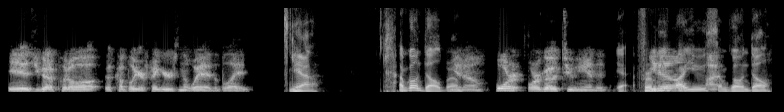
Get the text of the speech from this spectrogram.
is you got to put a, a couple of your fingers in the way of the blade. Yeah. I'm going dull, bro. You know, or or go two handed. Yeah, for you me, know, my use, I, am going dull.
